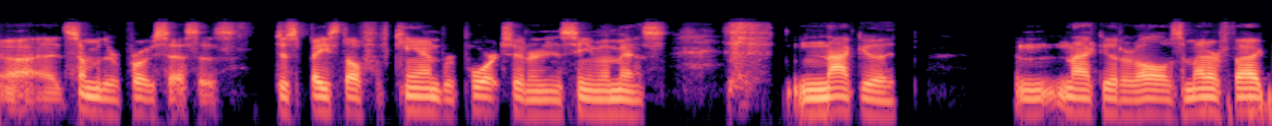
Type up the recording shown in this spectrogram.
uh, some of their processes just based off of canned reports entered in the CMMS. Not good, not good at all. As a matter of fact,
